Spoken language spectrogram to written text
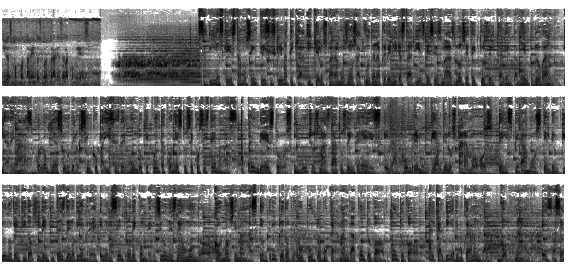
y los comportamientos contrarios a la convivencia. ¿Sabías que estamos en crisis climática y que los páramos nos ayudan a prevenir hasta 10 veces más los efectos del calentamiento global? Y además, Colombia es uno de los cinco países del mundo que cuenta con estos ecosistemas. Aprende estos y muchos más datos de interés en la Cumbre Mundial de los Páramos. Te esperamos el 21, 22 y 23 de noviembre en el Centro de Convenciones Neomundo. Conoce más en www.bucaramanga.gov.co. Alcaldía de Bucaramanga. Gobernar es hacer.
